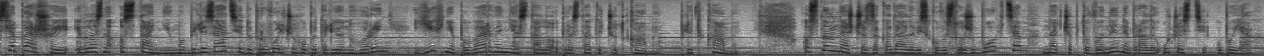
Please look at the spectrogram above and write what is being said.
Після першої і власне останньої мобілізації добровольчого батальйону Горинь їхнє повернення стало обростати чутками, плітками. Основне, що закладали військовослужбовцям, начебто вони не брали участі у боях.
